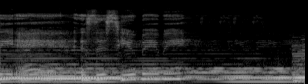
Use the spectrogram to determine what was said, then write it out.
air. Is this you, baby?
